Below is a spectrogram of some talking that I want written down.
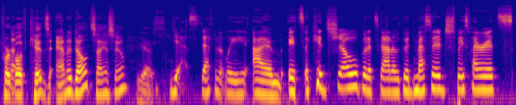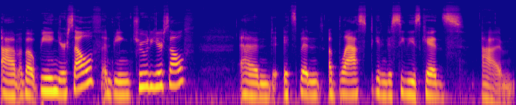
for both kids and adults, I assume. Yes. Yes, definitely. Um, it's a kids' show, but it's got a good message, Space Pirates, um, about being yourself and being true to yourself. And it's been a blast getting to see these kids um,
